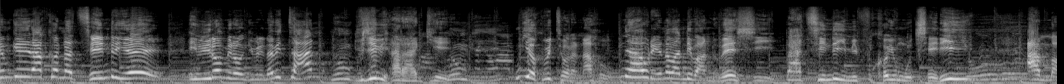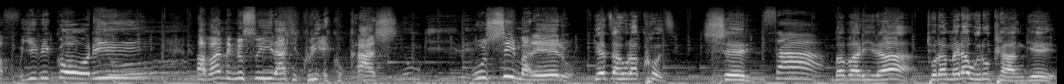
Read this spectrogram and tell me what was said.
imbwira ko natsindiye ibiro mirongo ibiri na bitanu by'ibiharage ngiye kubitora naho nahuriye n'abandi bantu benshi batsindiye imifuko y'umuceri amafu y'ibigori abandi nusu y'iraki kuri eko kashi ushima rero ngeze aho urakoze sheri mbabarira turamera wirukange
